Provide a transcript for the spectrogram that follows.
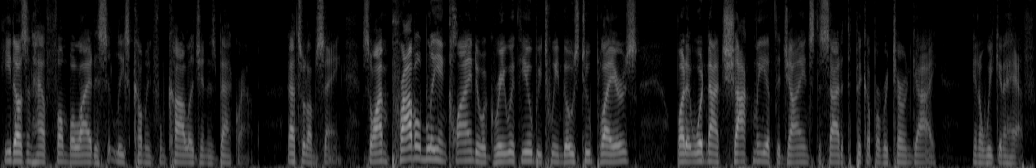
he doesn't have fumbleitis at least coming from college in his background. That's what I'm saying. So I'm probably inclined to agree with you between those two players, but it would not shock me if the Giants decided to pick up a return guy in a week and a half.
